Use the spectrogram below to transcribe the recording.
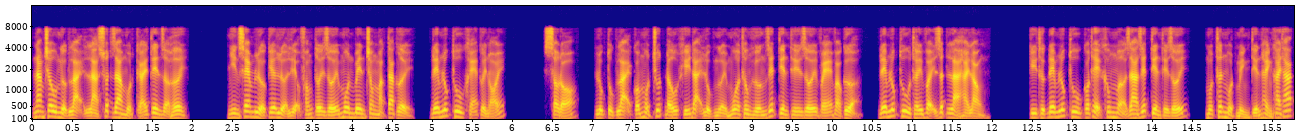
Nam châu ngược lại là xuất ra một cái tên dở hơi. Nhìn xem lửa kia lửa liệu phóng tới giới môn bên trong mặt ta cười, đêm lúc thu khẽ cười nói. Sau đó, lục tục lại có một chút đấu khí đại lục người mua thông hướng giết tiên thế giới vé vào cửa, đêm lúc thu thấy vậy rất là hài lòng kỳ thực đêm lúc thu có thể không mở ra giết tiên thế giới, một thân một mình tiến hành khai thác,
